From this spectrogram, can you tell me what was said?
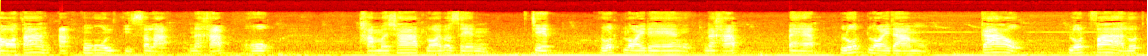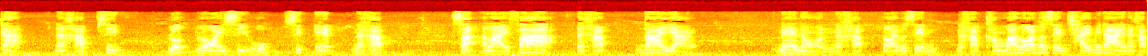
ต่อต้านอนุมูลอิสระนะครับหกธรรมชาติร้อยเปอร์เซ็นต์เจ็ดลดรอยแดงนะครับแปดลดรอยดำเก้า ลดฝ้าลดกะนะครับสิบลดรอยสิว 11 นะครับสลายฝ้านะครับได้อย่างแน่นอนนะครับ100%นะครับคำว่า 100%ใช้ไม่ได้นะครับ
